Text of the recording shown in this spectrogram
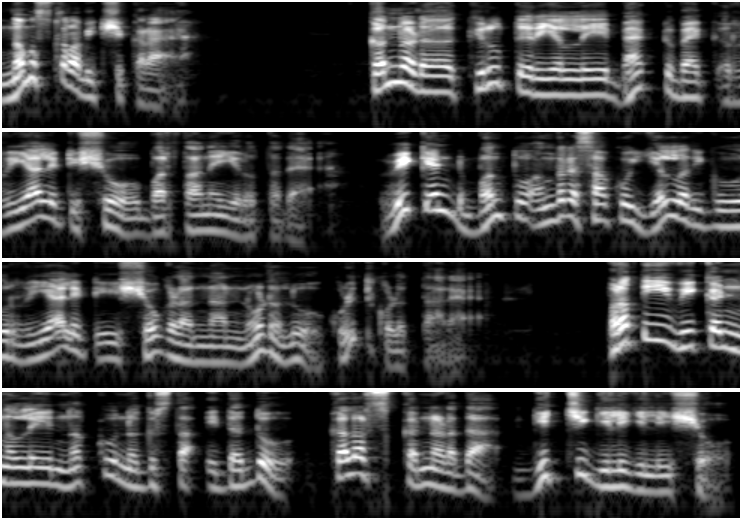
ನಮಸ್ಕಾರ ವೀಕ್ಷಕರೇ. ಕನ್ನಡ ಕಿರುತೆರೆಯಲ್ಲಿ back to back reality show ಬರ್ತಾನೇ ಇರುತ್ತದೆ. ವೀಕೆಂಡ್ ಬಂತು ಅಂದರೆ ಸಾಕು ಎಲ್ಲರಿಗೂ ರಿಯಾಲಿಟಿ ಶೋಗಳನ್ನು ನೋಡಲು ಕುಳಿತುಕೊಳ್ಳುತ್ತಾರೆ. ಪ್ರತಿ ವೀಕೆಂಡ್ನಲ್ಲಿ ನಕ್ಕು ನಗುಸ್ತಾ ಇದ್ದದ್ದು ಕಲರ್ಸ್ ಕನ್ನಡದ ಗಿಚ್ಚಿ ಗಿಲಿಗಿಲಿ ಶೋ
